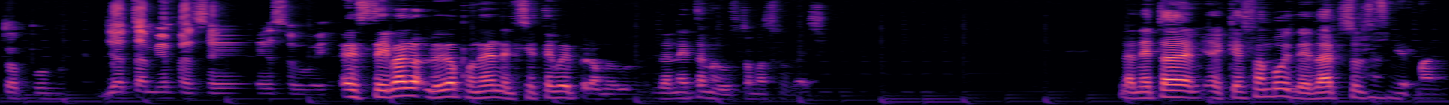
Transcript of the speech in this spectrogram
top 1. Yo también pensé eso, güey. Este, iba, lo iba a poner en el 7, güey, pero me la neta me gustó más Horizon. La neta, el que es fanboy de Dark Souls es mi hermano.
